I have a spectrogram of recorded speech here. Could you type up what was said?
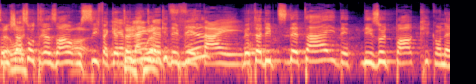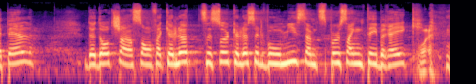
C'est une chasse au trésor aussi. Fait que t'as plein les de tunes qui détails. mais t'as des petits détails, des, des œufs de Pâques qu'on appelle, de d'autres chansons. Fait que là, c'est sûr que là, c'est le vomi, c'est un petit peu 5 tes break. Ouais.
